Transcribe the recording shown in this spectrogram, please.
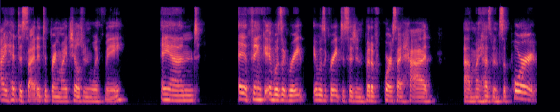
I had decided to bring my children with me. And I think it was a great it was a great decision. But of course, I had um, my husband's support.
